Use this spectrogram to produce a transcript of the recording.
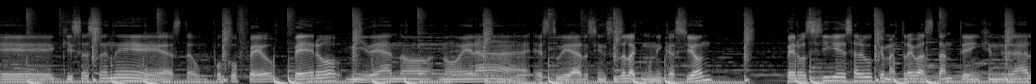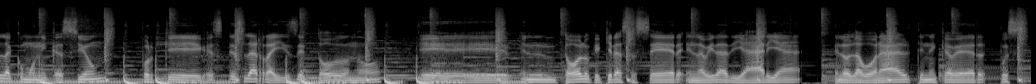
Eh, quizás suene hasta un poco feo, pero mi idea no, no era estudiar ciencias de la comunicación, pero sí es algo que me atrae bastante. En general la comunicación, porque es, es la raíz de todo, ¿no? Eh, en todo lo que quieras hacer, en la vida diaria, en lo laboral, tiene que haber pues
